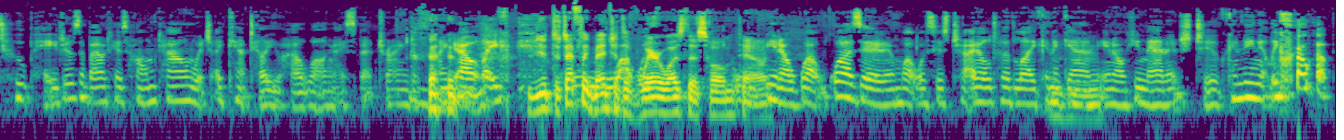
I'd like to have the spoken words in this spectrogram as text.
two pages about his hometown, which I can't tell you how long I spent trying to find out, like you there's definitely mentions what of where was this hometown. you know, what was it and what was his childhood like? And again, you know, he managed to conveniently grow up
